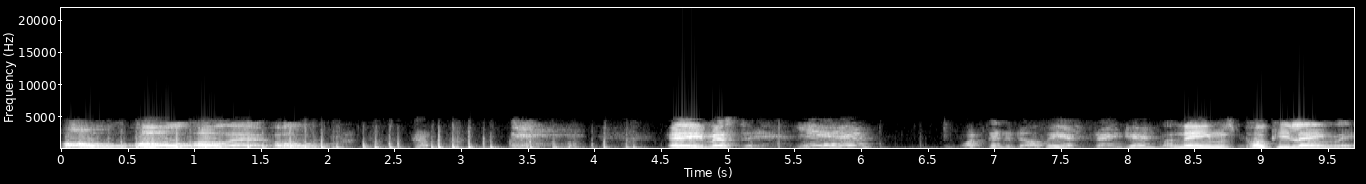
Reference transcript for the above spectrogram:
Ho, ho, ho there, ho. Hey, mister. Yeah? What can I do for you, stranger? My name's Pokey Langley,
